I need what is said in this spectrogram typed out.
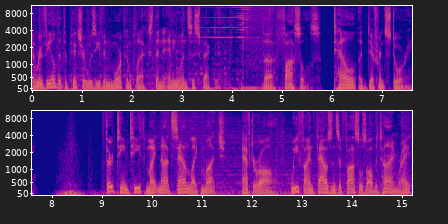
and reveal that the picture was even more complex than anyone suspected. The fossils tell a different story. 13 teeth might not sound like much. After all, we find thousands of fossils all the time, right?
